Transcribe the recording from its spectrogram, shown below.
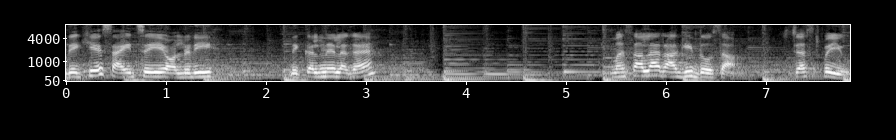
देखिए, साइड से ये ऑलरेडी निकलने लगा है। Masala ragi dosa just for you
